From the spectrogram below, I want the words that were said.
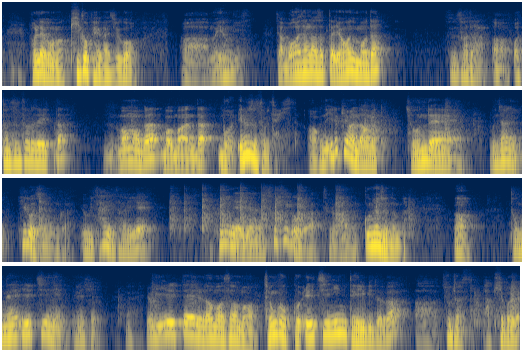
벌레 보면 막 기겁해가지고 아, 뭐 이런 게 있어. 자, 뭐가 달라졌다? 영어는 뭐다? 순서다. 어, 어떤 순서로 되어 있다? 뭐뭐가 뭐뭐 한다? 뭐 이런 순서로 되어 있어. 어, 근데 이렇게만 나오면 좋은데 문장이 길어지는 거야. 여기 사이사이에 흔히 얘기하는 수식어가 들어가는 꾸며주는 말. 어, 동네 일진인 이런 식으로. 여기 일대를 넘어서 뭐 전국구 일진인 데이비드가 아, 죽였어 바퀴벌레.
